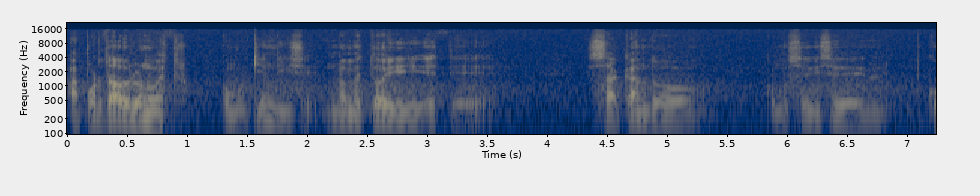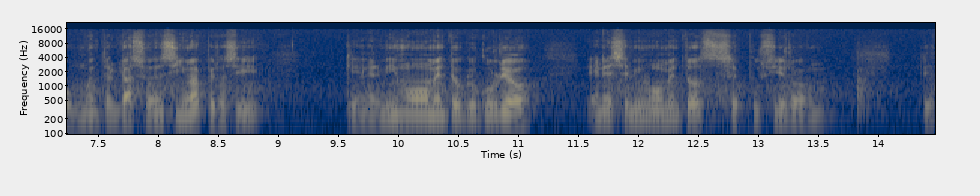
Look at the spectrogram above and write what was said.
aportado lo nuestro, como quien dice. No me estoy este, sacando, como se dice comúnmente, el lazo de encima, pero sí que en el mismo momento que ocurrió, en ese mismo momento se pusieron eh,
